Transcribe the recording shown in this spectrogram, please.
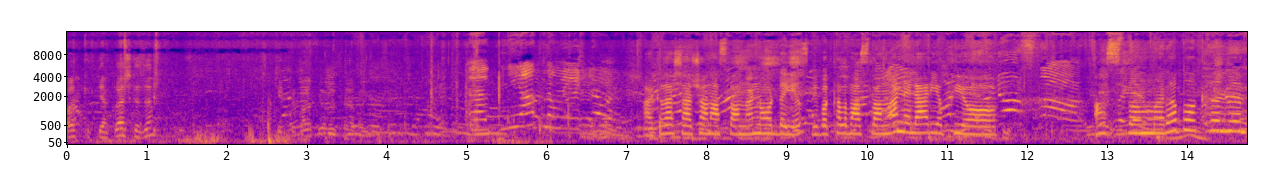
Bak yaklaş kızım. Gitti bak öbür tarafa gitti. Ya, niye atlamıyorsun? Arkadaşlar şu an aslanların oradayız. Bir bakalım aslanlar neler yapıyor. Aslanlara bakalım.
